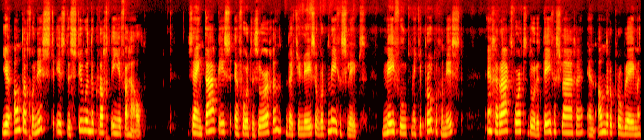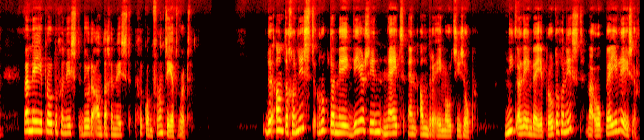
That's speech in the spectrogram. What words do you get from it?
Je antagonist is de stuwende kracht in je verhaal. Zijn taak is ervoor te zorgen dat je lezer wordt meegesleept, meevoelt met je protagonist en geraakt wordt door de tegenslagen en andere problemen waarmee je protagonist door de antagonist geconfronteerd wordt. De antagonist roept daarmee weerzin, nijd en andere emoties op. Niet alleen bij je protagonist, maar ook bij je lezer.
